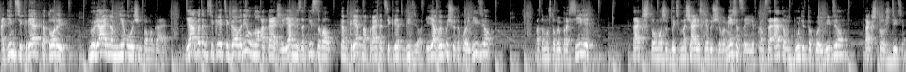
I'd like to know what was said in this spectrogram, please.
Один секрет, который ну реально мне очень помогает. Я об этом секрете говорил, но опять же, я не записывал конкретно про этот секрет видео. И я выпущу такое видео, потому что вы просили. Так что, может быть, в начале следующего месяца или в конце этого будет такое видео. Так что ждите.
